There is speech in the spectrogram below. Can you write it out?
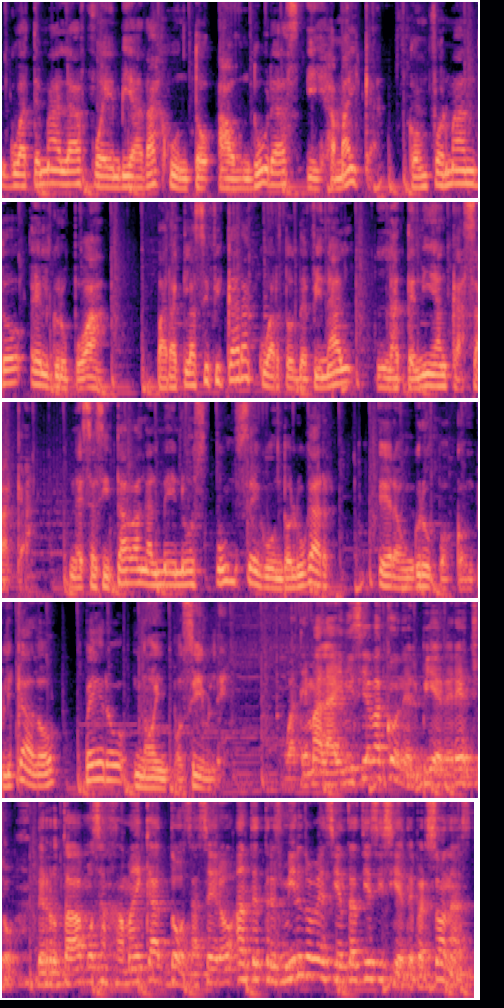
Guatemala fue enviada junto a Honduras y Jamaica, conformando el Grupo A. Para clasificar a cuartos de final, la tenían casaca necesitaban al menos un segundo lugar. Era un grupo complicado, pero no imposible. Guatemala iniciaba con el pie derecho. Derrotábamos a Jamaica 2 a 0 ante 3.917 personas,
